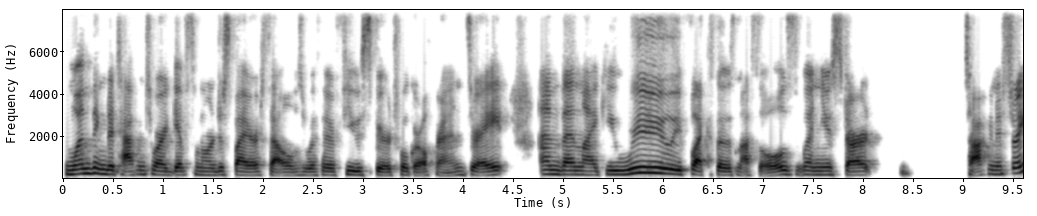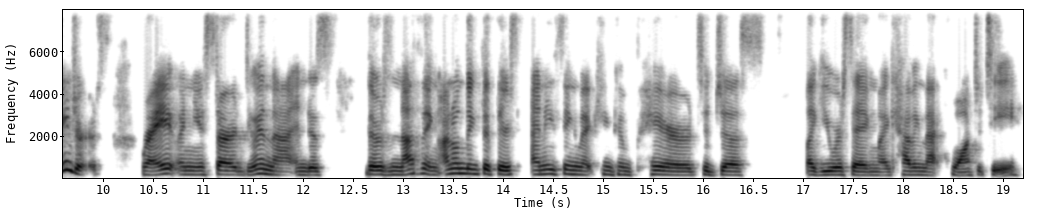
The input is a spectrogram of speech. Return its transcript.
one thing to tap into our gifts when we're just by ourselves with a few spiritual girlfriends, right? And then like you really flex those muscles when you start talking to strangers, right? When you start doing that and just there's nothing, I don't think that there's anything that can compare to just like you were saying, like having that quantity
